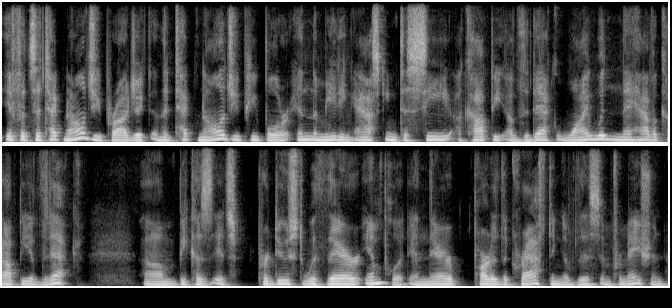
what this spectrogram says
if it's a technology project and the technology people are in the meeting asking to see a copy of the deck, why wouldn't they have a copy of the deck? Um, because it's produced with their input and they're part of the crafting of this information.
